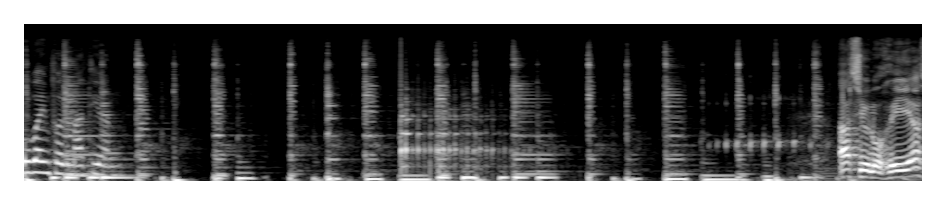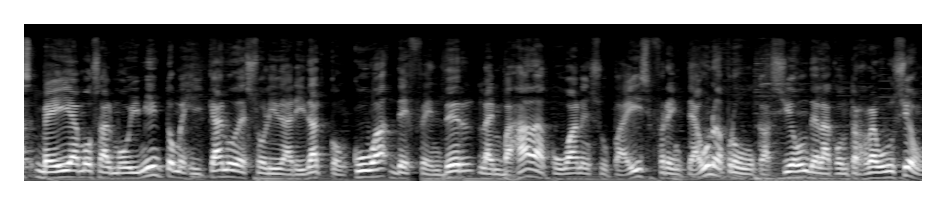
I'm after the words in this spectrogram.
Cuba Información. Hace unos días veíamos al movimiento mexicano de solidaridad con Cuba defender la embajada cubana en su país frente a una provocación de la contrarrevolución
